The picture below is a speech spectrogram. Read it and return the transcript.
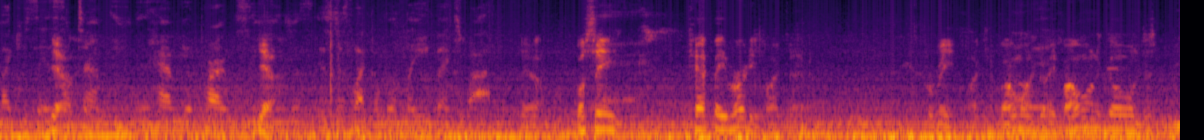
like you said, Yeah. sometimes eat and have your privacy. Yeah. It's just, it's just like a little laid back spot. yeah. Well, see, Cafe Verde's like that for me. Like if I Oh, want to go, if I want to go and just be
